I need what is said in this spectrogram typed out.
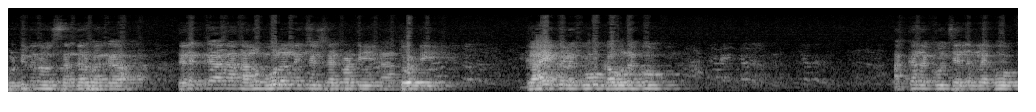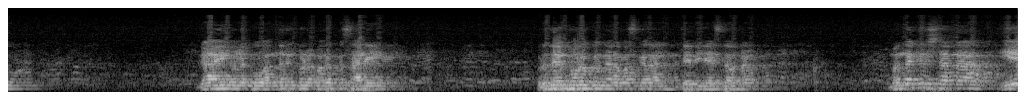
పుట్టినరోజు సందర్భంగా తెలంగాణ నలుమూలల నుంచి వచ్చినటువంటి నా తోటి గాయకులకు కవులకు అక్కలకు చెల్లెళ్ళకు గాయకులకు అందరికి కూడా మరొకసారి హృదయపూర్వకంగా నమస్కారాలను తెలియజేస్తా ఉన్నా. మందకృష్ణన్న ఏ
